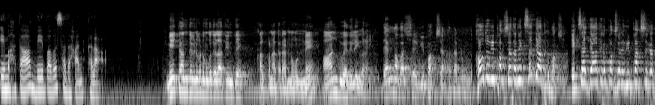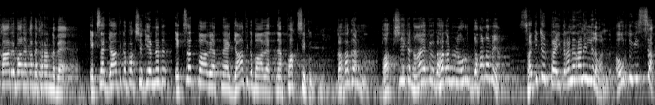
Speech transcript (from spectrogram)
ඒ මහතා මේ බව සඳහන් කළා. මේ ඡන්ද වෙනකොට මොකද වෙලා තින්ද කල්පනා කරන්න ඕනේ ආණ්ඩුව ඇදලා ඉවරයි. දැන් අවශ්‍ය විපක්ෂයක් හදන්න ඕනේ. කවුද විපක්ෂද එක්සත් ජාතික පක්ෂ. එක්සත් ජාතික පක්ෂයට විපක්ෂක කාර්යභාරයක් අද කරන්න බෑ. එක්සත් ජාතික පක්ෂ කියන්නද එක්සත් භාවයක් නෑ ජාතික භාවයක් නෑ පක්ෂිකුත් නෑ. ගහගන්න. පක්ෂයක නායකයෝ ගහගන්න ඕන අවුරුදු 19ක්. සජිතු ට්‍රයි කරන්න රනිල් ලවන්න. අවුරුදු 20ක්.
